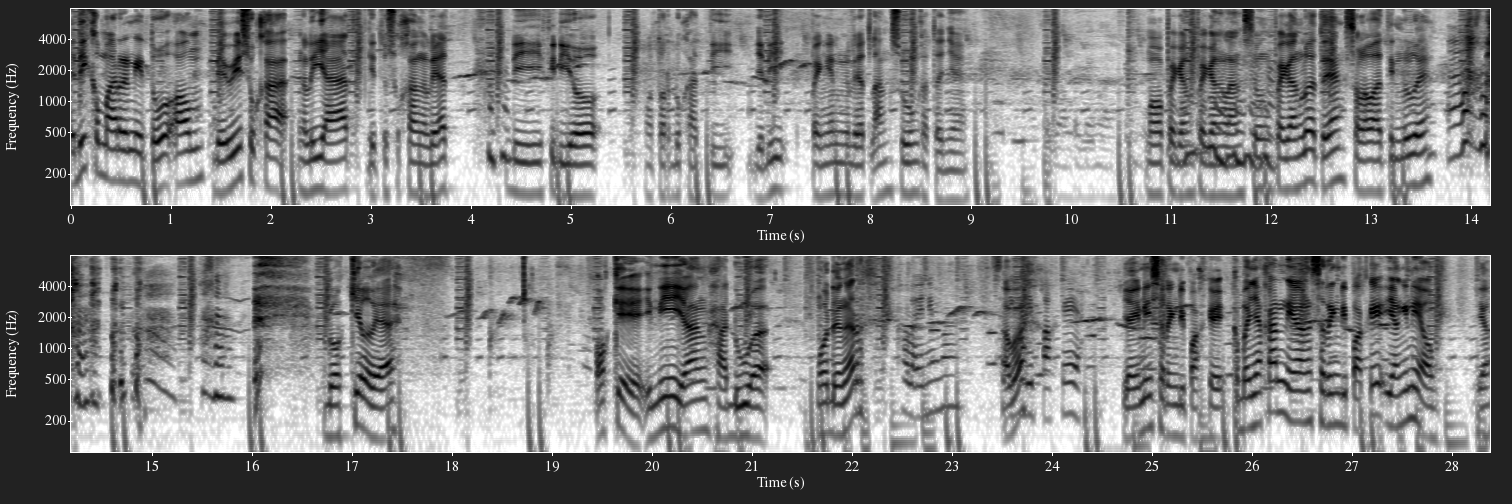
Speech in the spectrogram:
Jadi kemarin itu Om Dewi suka ngeliat gitu, suka ngeliat di video motor Ducati. Jadi pengen ngeliat langsung katanya. Mau pegang-pegang langsung, pegang dulu tuh ya, selawatin dulu ya. Gokil ya. Oke, ini yang H2. Mau denger? Kalau ini mah sering Apa? dipakai ya. Yang ini sering dipakai. Kebanyakan yang sering dipakai yang ini ya, Om. Yang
